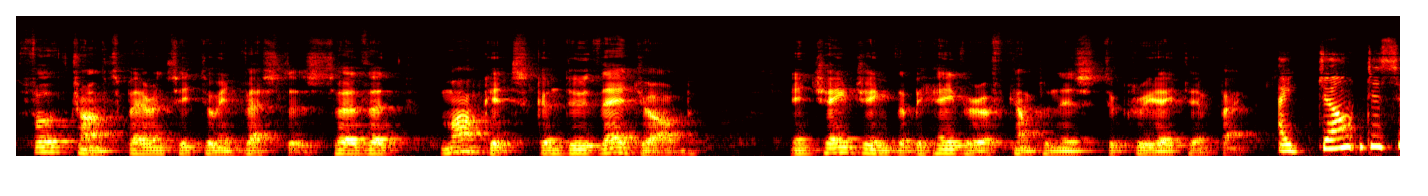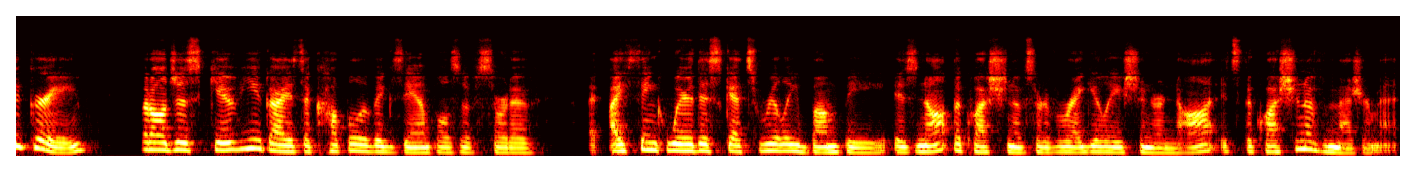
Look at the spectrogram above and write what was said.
full transparency to investors so that markets can do their job in changing the behavior of companies to create impact. I don't disagree, but I'll just give you guys a couple of examples of sort of I think where this gets really bumpy is not the question of sort of regulation or not, it's the question of measurement.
